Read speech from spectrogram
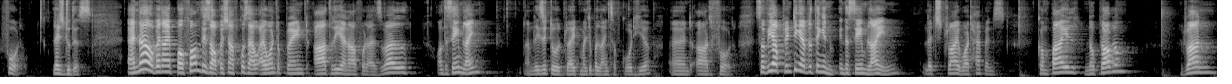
4. Let's do this. And now when I perform this operation, of course, I, I want to print R3 and R4 as well on the same line. I'm lazy to write multiple lines of code here and R4. So we are printing everything in, in the same line. Let's try what happens. Compile, no problem. Run,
